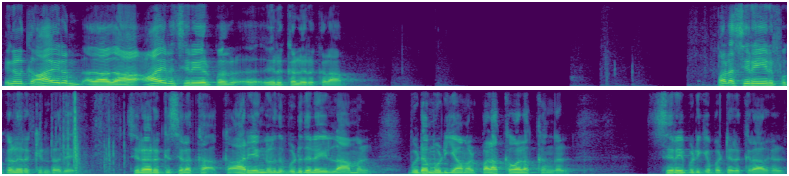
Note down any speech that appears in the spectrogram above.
எங்களுக்கு ஆயிரம் அதாவது ஆ- ஆயிரம் சிறையிருப்ப இருக்கல் இருக்கலாம். பல சிறையிருப்புகள் இருக்கின்றது. சிலருக்கு சில கா காரியங்கள் விடுதலை இல்லாமல் விட முடியாமல் பழக்க வழக்கங்கள் சிறைப்பிடிக்கப்பட்டிருக்கிறார்கள்.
